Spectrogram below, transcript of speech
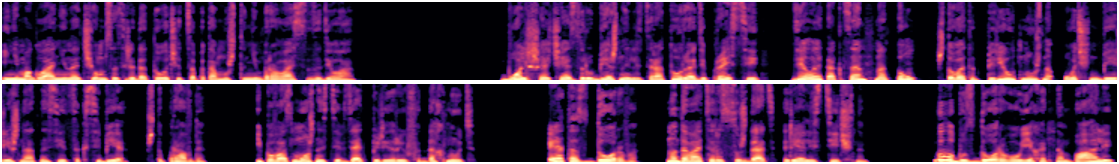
и не могла ни на чем сосредоточиться, потому что не бралась за дела. Большая часть зарубежной литературы о депрессии делает акцент на том, что в этот период нужно очень бережно относиться к себе, что правда, и по возможности взять перерыв, отдохнуть. Это здорово, но давайте рассуждать реалистично. Было бы здорово уехать на Бали,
